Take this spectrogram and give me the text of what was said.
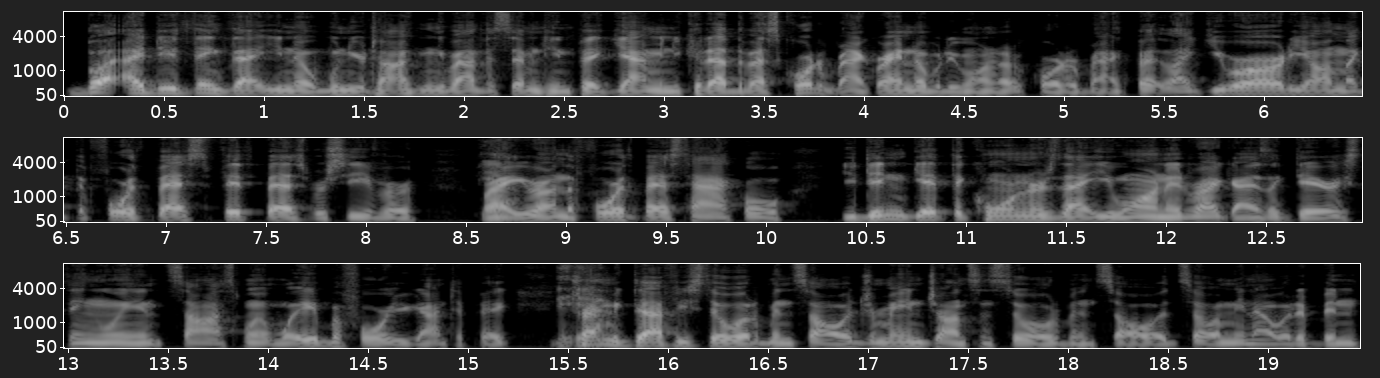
But I do think that, you know, when you're talking about the 17th pick, yeah, I mean, you could have the best quarterback, right? Nobody wanted a quarterback, but like you were already on like the fourth best, fifth best receiver, right? Yeah. You're on the fourth best tackle. You didn't get the corners that you wanted, right? Guys like Derek Stingley and Sauce went way before you got to pick. Yeah. Trent McDuffie still would have been solid. Jermaine Johnson still would have been solid. So I mean, I would have been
